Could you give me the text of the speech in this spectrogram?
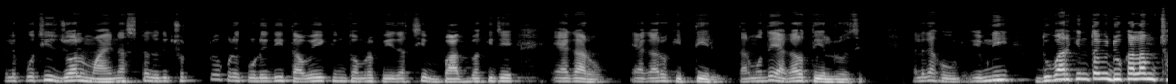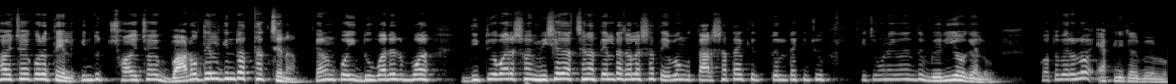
তাহলে পঁচিশ জল মাইনাসটা যদি ছোট্ট করে করে দিই, তবেই কিন্তু আমরা পেয়ে যাচ্ছি বাদ বাকি যে এগারো এগারো কি তেল? তার মধ্যে এগারো তেল রয়েছে। তাহলে দেখো, এমনি দুবার কিন্তু আমি ঢুকালাম ছয় ছয় করে তেল, কিন্তু ছয় ছয় বারো তেল কিন্তু আর থাকছে না। কারণ ওই দুবারের দ্বিতীয়বারের সময় মিশে যাচ্ছে না তেলটা জলের সাথে, এবং তার সাথে তেলটা কিছু কিছু মনে কিন্তু বেরিয়েও গেল। কত বেরোলো? এক লিটার বেরোলো।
